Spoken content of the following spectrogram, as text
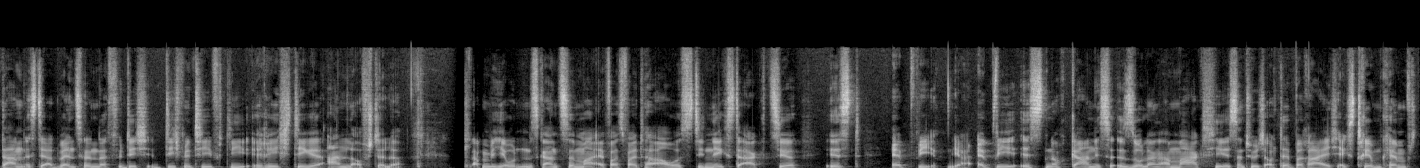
dann ist der Adventskalender für dich definitiv die richtige Anlaufstelle. Klappen wir hier unten das Ganze mal etwas weiter aus. Die nächste Aktie ist AppWi. Ja, AppWi ist noch gar nicht so lange am Markt. Hier ist natürlich auch der Bereich extrem umkämpft.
